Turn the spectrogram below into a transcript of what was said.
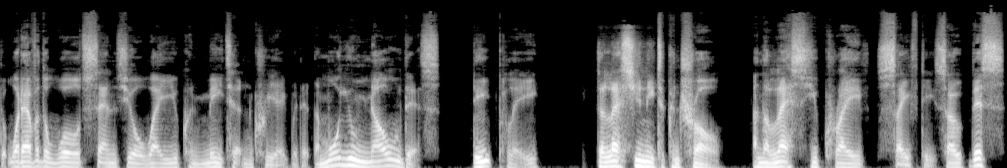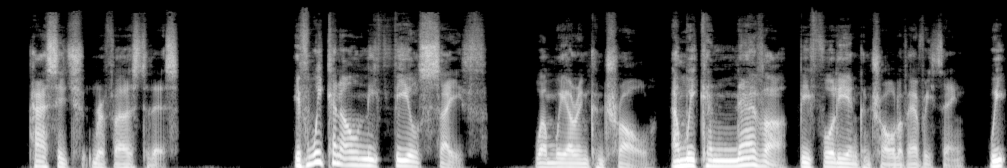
that whatever the world sends your way, you can meet it and create with it. The more you know this deeply, the less you need to control and the less you crave safety. So this passage refers to this. If we can only feel safe when we are in control, and we can never be fully in control of everything, we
